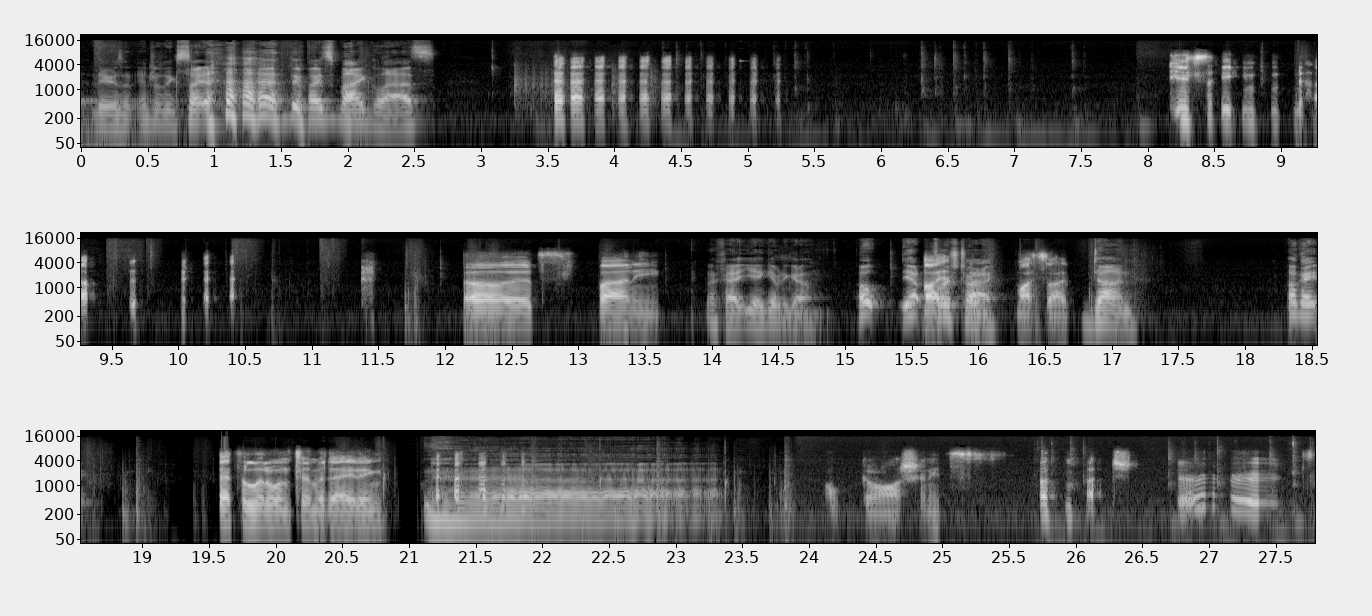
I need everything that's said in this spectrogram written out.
There's an interesting sight through my spyglass. You see nothing. oh, that's funny. Okay, yeah, give it a go. Oh, yep, Oh, yeah, first try. My side. Done. Okay. That's a little intimidating. Uh, Oh gosh, I need so much dirt.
